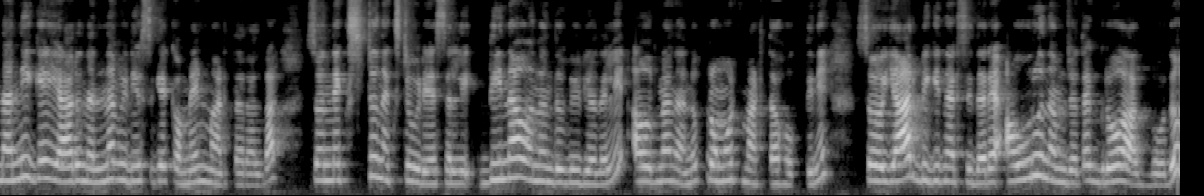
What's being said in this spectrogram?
ನನಗೆ ಯಾರು ನನ್ನ ವಿಡಿಯೋಸ್ಗೆ ಕಮೆಂಟ್ ಮಾಡ್ತಾರಲ್ವಾ? ಸೊ ನೆಕ್ಸ್ಟ್ ನೆಕ್ಸ್ಟ್ ವಿಡಿಯೋಸ್ ಅಲ್ಲಿ, ದಿನ ಒಂದೊಂದು ವಿಡಿಯೋದಲ್ಲಿ ಅವ್ರನ್ನ ನಾನು ಪ್ರಮೋಟ್ ಮಾಡ್ತಾ ಹೋಗ್ತೀನಿ. ಸೊ ಯಾರು ಬಿಗಿನರ್ಸ್ ಇದ್ದಾರೆ ಅವರು ನಮ್ಮ ಜೊತೆ ಗ್ರೋ ಆಗ್ಬೋದು.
